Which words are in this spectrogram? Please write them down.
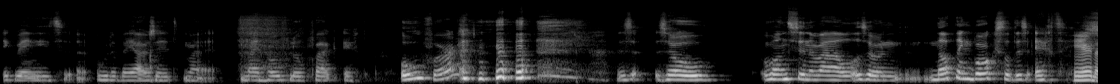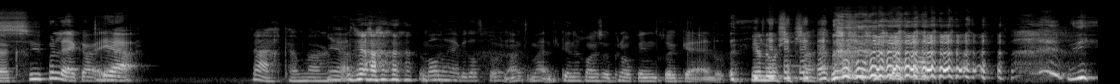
ik weet niet uh, hoe dat bij jou zit, maar mijn hoofd loopt vaak echt over. dus zo once in a while zo'n nothing box, dat is echt Heerlijk. super lekker. Ja. ja. Ja, herkenbaar. Ja. Ja. Mannen hebben dat gewoon automatisch. Die kunnen gewoon zo'n knop indrukken. En dat... Jaloers op ze. die,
